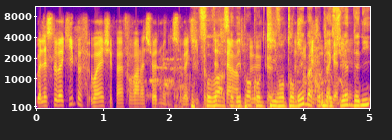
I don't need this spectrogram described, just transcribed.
Bah, la Slovaquie peut. f- Ouais, je sais pas, faut voir la Suède, mais la Slovaquie peut Faut voir, ça dépend contre qui euh, ils vont tomber. Bah, contre ont la Suède. Denis.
